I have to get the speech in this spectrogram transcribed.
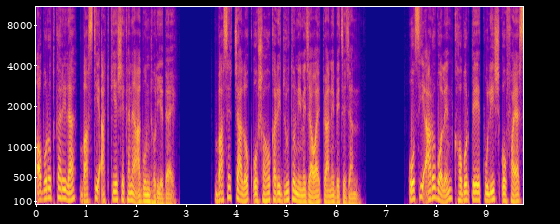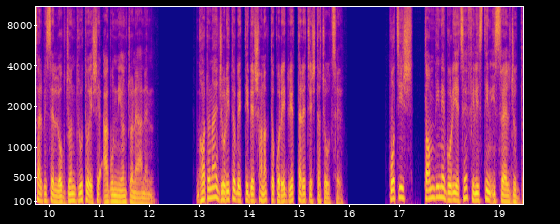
অবরোধকারীরা বাসটি আটকিয়ে সেখানে আগুন ধরিয়ে দেয়। বাসের চালক ও সহকারী দ্রুত নেমে যাওয়ায় প্রাণে বেঁচে যান। ওসি আরও বলেন, খবর পেয়ে পুলিশ ও ফায়ার সার্ভিসের লোকজন দ্রুত এসে আগুন নিয়ন্ত্রণে আনেন। ঘটনায় জড়িত ব্যক্তিদের শনাক্ত করে গ্রেপ্তারের চেষ্টা চলছে। পঁচিশ তম দিনে গড়িয়েছে ফিলিস্তিন ইসরায়েল যুদ্ধ।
